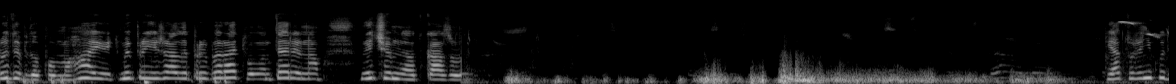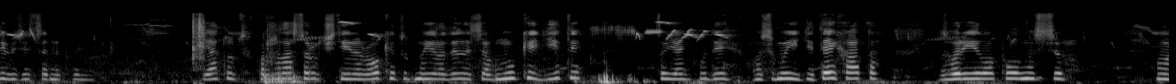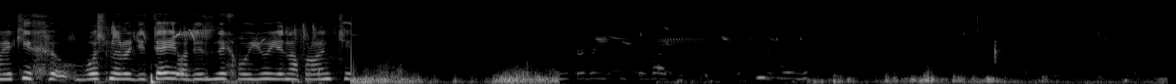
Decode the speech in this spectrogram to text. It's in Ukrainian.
Люди допомагають. Ми приїжджали прибирати, волонтери нам нічим не відказували. Я тут нікуди візитися не поїду. Я тут прожила 44 роки, тут мої родилися внуки, діти. То я нікуди. Ось моїх дітей хата згоріла повністю. У яких восьмеро дітей, один з них воює на фронті.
